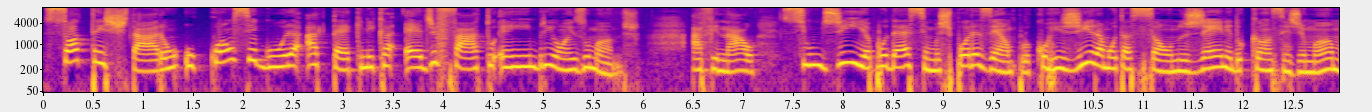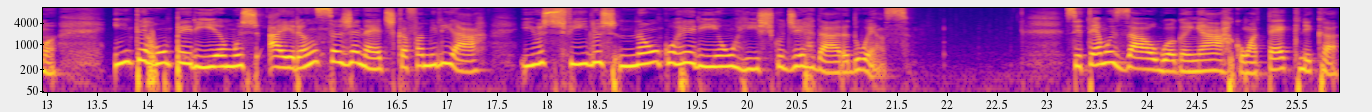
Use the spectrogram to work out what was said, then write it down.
só testaram o quão segura a técnica é de fato em embriões humanos. Afinal, se um dia pudéssemos, por exemplo, corrigir a mutação no gene do câncer de mama, interromperíamos a herança genética familiar e os filhos não correriam o risco de herdar a doença. Se temos algo a ganhar com a técnica,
